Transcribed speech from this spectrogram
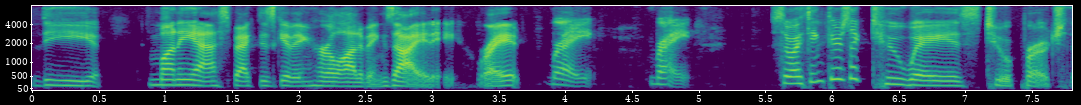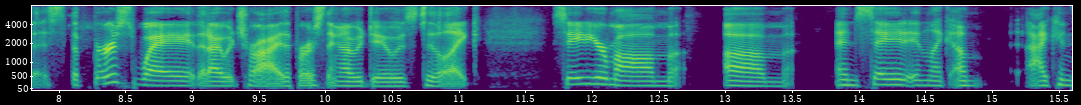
the money aspect is giving her a lot of anxiety, right? right right So I think there's like two ways to approach this. The first way that I would try, the first thing I would do is to like say to your mom um and say it in like um I can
